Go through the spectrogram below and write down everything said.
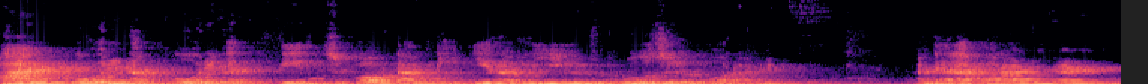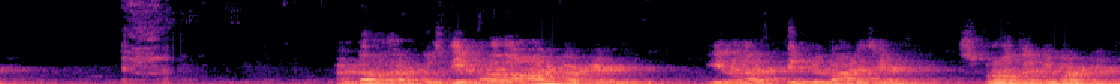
ఆయన కోరిన కోరిక తీర్చుకోవటానికి ఇరవై ఏడు రోజులు పోరాడాడు అంటే ఎలా పోరాడుంటాడు అంటే ఒకసారి కుస్తీ పడదామని పట్టాడు. ఈయనగారు తిప్పి బాడేశాడు స్పృహ తప్పి పడ్డాడు.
